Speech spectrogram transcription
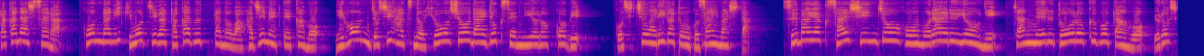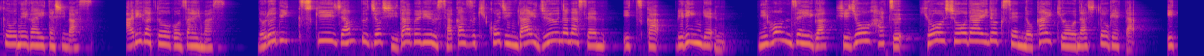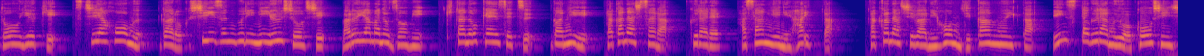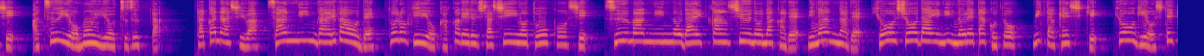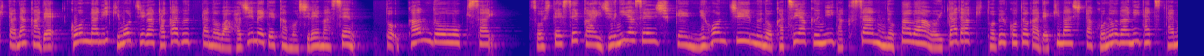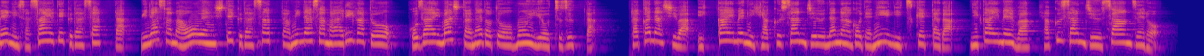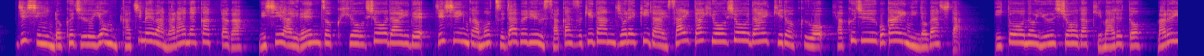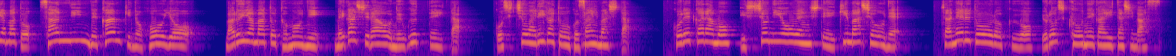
高梨沙羅、こんなに気持ちが高ぶったのは初めてかも。日本女子初の表彰台独占に喜び。ご視聴ありがとうございました。素早く最新情報をもらえるように、チャンネル登録ボタンをよろしくお願いいたします。ありがとうございます。ノルディックスキージャンプ女子 W 杯個人第17戦、5日、ビリンゲン。日本勢が史上初、表彰台独占の快挙を成し遂げた。伊藤由紀、土屋ホームが6シーズンぶりに優勝し、丸山のぞみ、北野建設が2位、高梨沙羅、くられ、破産位に入った。高梨は日本時間6日、インスタグラムを更新し、熱い思いを綴った。高梨は3人が笑顔でトロフィーを掲げる写真を投稿し、数万人の大観衆の中でミナンナで表彰台に乗れたこと、見た景色、競技をしてきた中でこんなに気持ちが高ぶったのは初めてかもしれません。と感動を記載。そして世界ジュニア選手権日本チームの活躍にたくさんのパワーをいただき飛ぶことができました。この場に立つために支えてくださった皆様応援してくださった皆様ありがとうございましたなどと思いを綴った。高梨は1回目に137号で2位につけたが、2回目は133-0。自身64勝ち目はならなかったが、2試合連続表彰台で自身が持つ W 杯男女歴代最多表彰台記録を115回に伸ばした。伊藤の優勝が決まると、丸山と3人で歓喜の抱擁。丸山と共に目頭を拭っていた。ご視聴ありがとうございました。これからも一緒に応援していきましょうね。チャンネル登録をよろしくお願いいたします。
